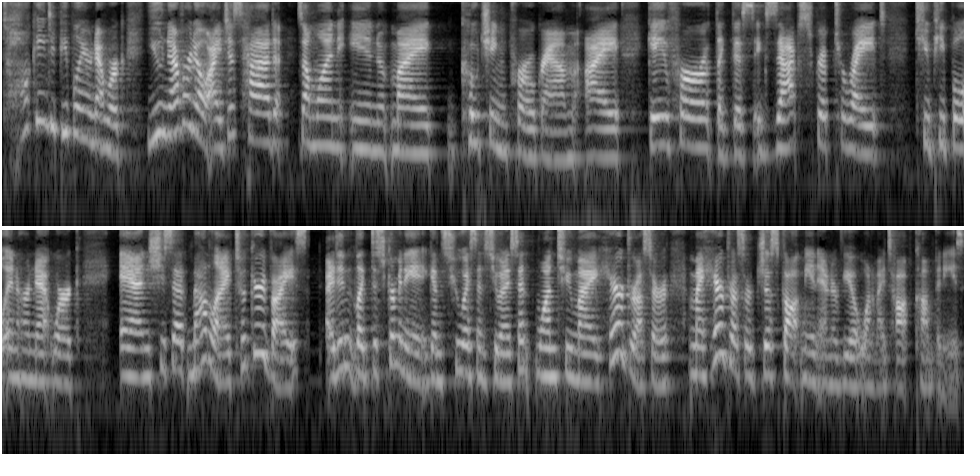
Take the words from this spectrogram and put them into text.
talking to people in your network. You never know. I just had someone in my coaching program. I gave her like this exact script to write to people in her network. And she said, Madeline, I took your advice. I didn't like discriminate against who I sent to. And I sent one to my hairdresser. And my hairdresser just got me an interview at one of my top companies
